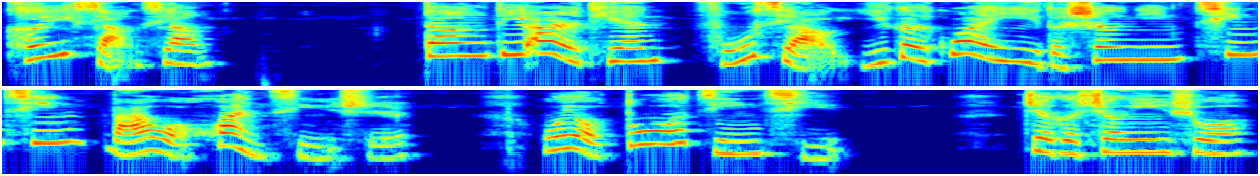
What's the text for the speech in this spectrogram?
可以想象，当第二天拂晓，一个怪异的声音轻轻把我唤醒时，我有多惊奇。这个声音说：“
